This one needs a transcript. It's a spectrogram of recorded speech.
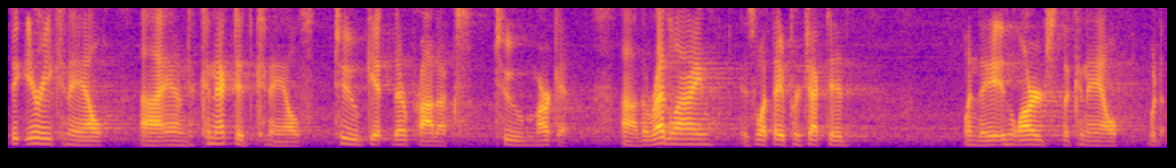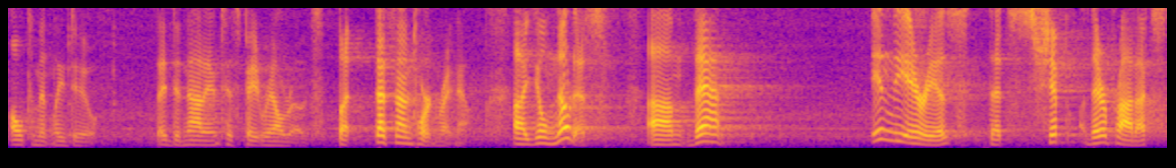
the Erie Canal uh, and connected canals to get their products to market. Uh, the red line is what they projected when they enlarged the canal would ultimately do. They did not anticipate railroads, but that's not important right now. Uh, you'll notice um, that in the areas that ship their products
